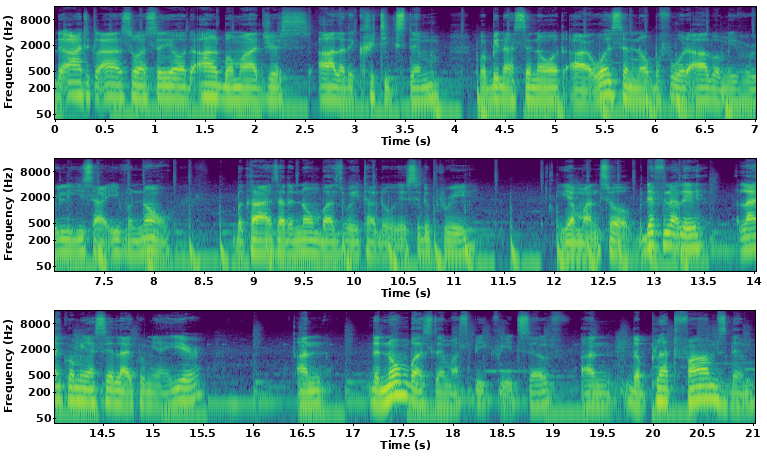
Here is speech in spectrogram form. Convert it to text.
the article also I say yo, the album address all of the critics them but been sent out or was sent out before the album even released or even now because of the numbers wait I do. You see the pre yeah man. So definitely like what me I say like what me I hear and the numbers them I speak for itself and the platforms them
